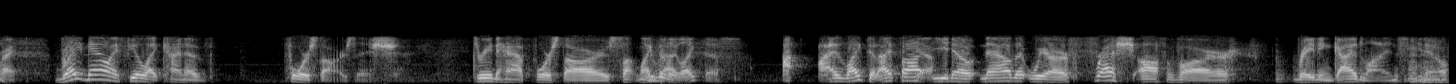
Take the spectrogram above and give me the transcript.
right. Right now, I feel like kind of four stars ish, three and a half, four stars, something like you really that. like this. I, liked it. I thought, Yeah. you know, now that we are fresh off of our rating guidelines, Mhm. you know,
